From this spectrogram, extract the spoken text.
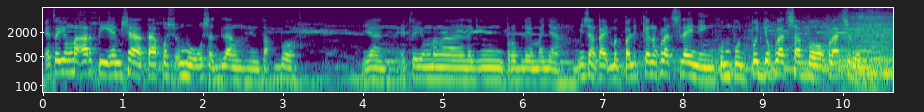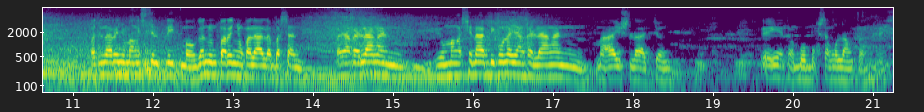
ito yung ma-RPM siya, tapos umuusad lang yung takbo. Yan, ito yung mga naging problema niya. Minsan kahit magpalit ka ng clutch lining, kung pudpud yung clutch sub mo, clutch wheel, pati na rin yung mga steel plate mo, ganun pa rin yung kalalabasan. Kaya kailangan, yung mga sinabi ko na yan, kailangan maayos lahat yun. Okay, ito, bubuksan ko lang to guys.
